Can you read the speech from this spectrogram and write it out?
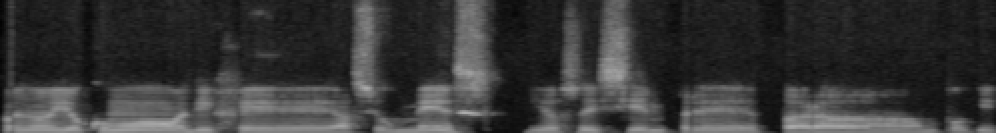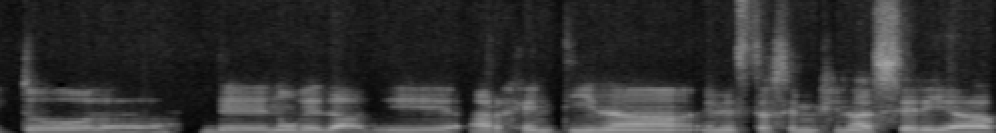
Bueno, yo como dije hace un mes, yo soy siempre para un poquito de, de novedad y Argentina en esta semifinal sería,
